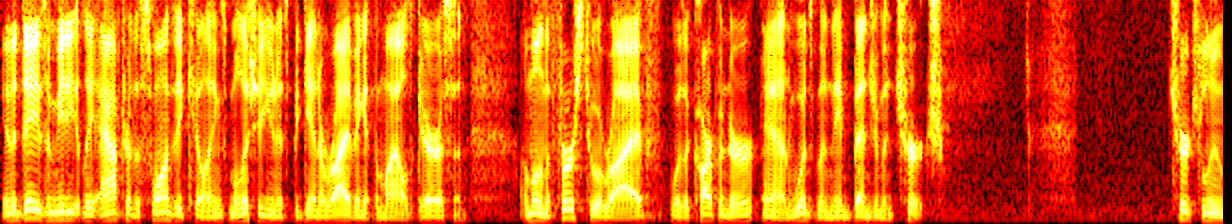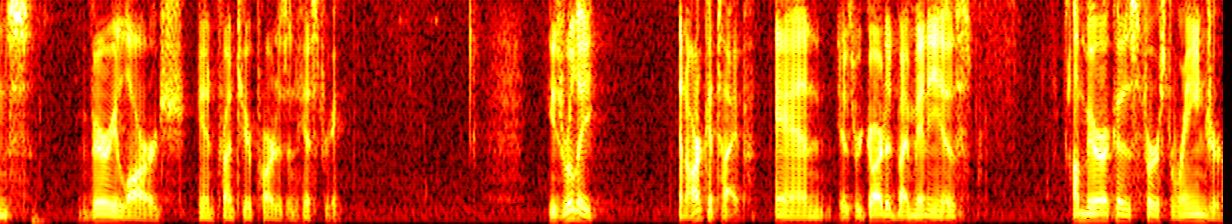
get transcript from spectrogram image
In the days immediately after the Swansea killings, militia units began arriving at the Miles garrison. Among the first to arrive was a carpenter and woodsman named Benjamin Church. Church looms very large in frontier partisan history. He's really an archetype and is regarded by many as America's first ranger.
